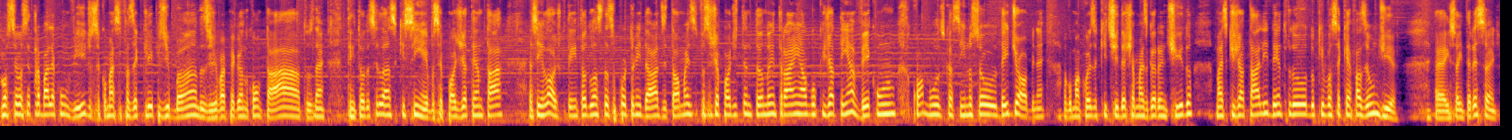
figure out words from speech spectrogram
Você, você trabalha com vídeo, você começa a fazer clipes de bandas, já vai pegando contatos, né? Tem todo esse lance que sim, aí você pode já tentar, assim, lógico, tem todo o lance das oportunidades e tal, mas você já pode ir tentando entrar em algo que já tem a ver com, com a música, assim, no seu day job, né? Alguma coisa que te deixa mais garantido, mas que já tá ali dentro do, do que você quer fazer um dia. É, isso é interessante.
